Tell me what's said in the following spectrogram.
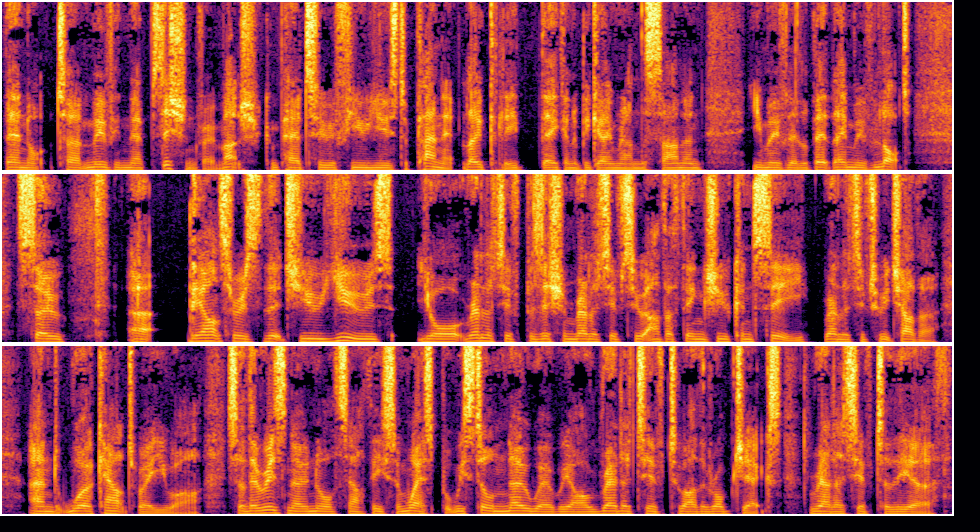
they're not uh, moving their position very much compared to if you used a planet locally, they're going to be going around the sun and you move a little bit, they move a lot. So uh, the answer is that you use your relative position relative to other things you can see relative to each other and work out where you are. So there is no north, south, east, and west, but we still know where we are relative to other objects, relative to the Earth.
